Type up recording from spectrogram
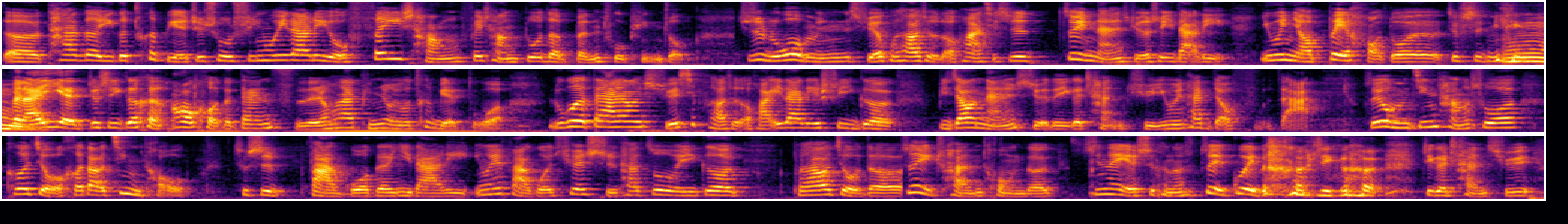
呃，它的一个特别之处是因为意大利有非常非常多的本土品种。就是如果我们学葡萄酒的话，其实最难学的是意大利，因为你要背好多，就是你本来也就是一个很拗口的单词，然后它品种又特别多。如果大家要学习葡萄酒的话，意大利是一个比较难学的一个产区，因为它比较复杂。所以我们经常说喝酒喝到尽头就是法国跟意大利，因为法国确实它作为一个葡萄酒的最传统的，现在也是可能是最贵的 这个这个产区。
